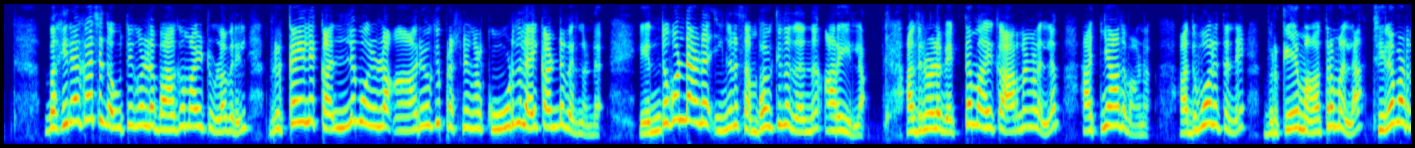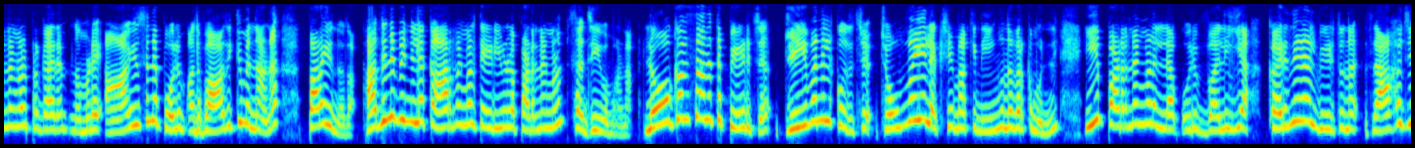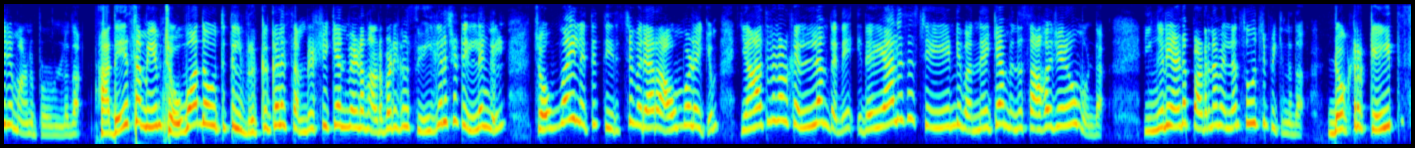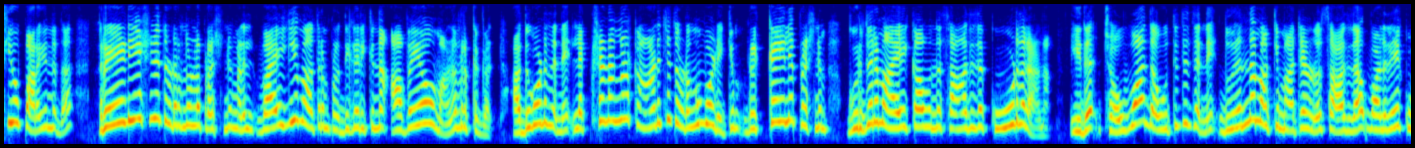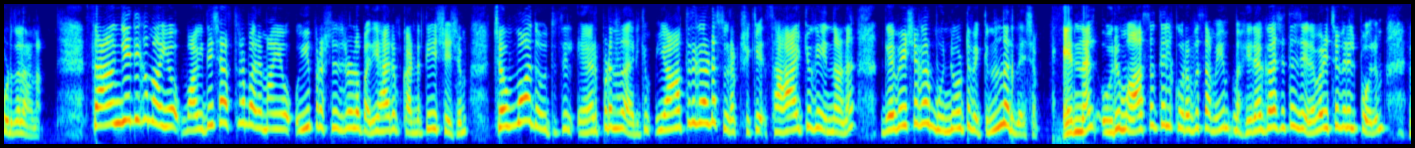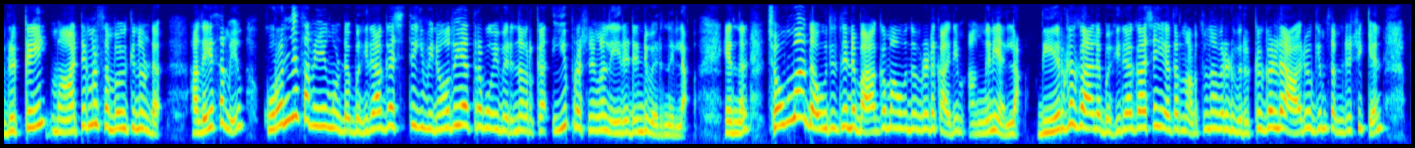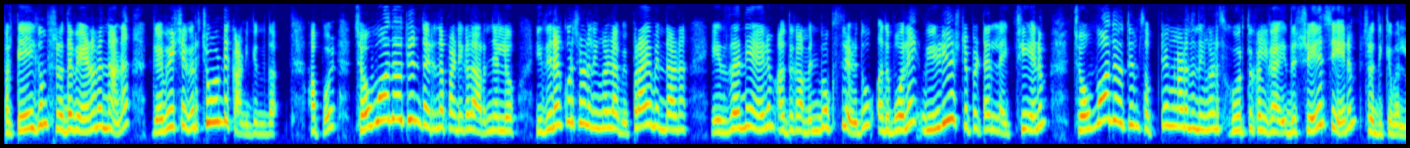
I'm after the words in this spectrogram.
ബഹിരാകാശ ദൗത്യങ്ങളുടെ ഭാഗമായിട്ടുള്ളവരിൽ വൃക്കയിലെ കല്ല് പോലുള്ള ആരോഗ്യ പ്രശ്നങ്ങൾ കൂടുതലായി കണ്ടുവരുന്നുണ്ട്. എന്തുകൊണ്ടാണ് ഇങ്ങനെ സംഭവിക്കുന്നതെന്ന് അറിയില്ല. അതിനുള്ള വ്യക്തമായ കാരണങ്ങളെല്ലാം അജ്ഞാതമാണ്. അതുപോലെ തന്നെ വൃക്കയെ മാത്രമല്ല ചില പഠനങ്ങൾ പ്രകാരം നമ്മുടെ ആയുസിനെ പോലും അത് ബാധിക്കുമെന്നാണ് പറയുന്നത്. അതിന് പിന്നിലെ കാരണങ്ങൾ തേടിയുള്ള പഠനങ്ങളും സജീവമാണ്. ലോകാവസാനത്തെ പേടിച്ച് ജീവനിൽ കൊതിച്ച് ചൊവ്വയെ ലക്ഷ്യമാക്കി നീങ്ങുന്നവർക്ക് മുന്നിൽ ഈ പഠനങ്ങളെല്ലാം ഒരു വലിയ കരുനിഴൽ വീഴ്ത്തുന്ന സാഹചര്യമാണ് ഇപ്പോൾ ഉള്ളത്. അതേസമയം ചൊവ്വ ദൗത്യത്തിൽ വൃക്കകളെ സംരക്ഷിക്കാൻ വേണ്ട നടപടികൾ സ്വീകരിച്ചിട്ടില്ലെങ്കിൽ ചൊവ്വയിലെത്തി തിരിച്ചു വരാറാവുമ്പോഴേക്കും യാത്രകൾക്കെല്ലാം തന്നെ ഡയാലിസിസ് ചെയ്യേണ്ടി വന്നേക്കാം എന്ന സാഹചര്യവുമുണ്ട്. ഇങ്ങനെയാണ് പഠനമെല്ലാം സൂചിപ്പിക്കുന്നത്. ഡോക്ടർ കെയ്ത്ത് സ്യൂ പറയുന്നത് റേഡിയേഷനെ തുടർന്നുള്ള പ്രശ്നങ്ങളിൽ വൈകി മാത്രം പ്രതികരിക്കുന്ന അവയവമാണ് വൃക്കകൾ. അതുകൊണ്ട് തന്നെ ലക്ഷണങ്ങൾ കാണിച്ചു തുടങ്ങുമ്പോഴേക്കും വൃക്കയിലെ പ്രശ്നം ഗുരുതരമായേക്കാവുന്ന സാധ്യത കൂടുതലാണ്. ഇത് ചൊവ്വ ദൗത്യത്തെ തന്നെ ദുരന്തമാക്കി മാറ്റാനുള്ള സാധ്യത വളരെ കൂടുതലാണ്. സാങ്കേതികമായോ വൈദ്യശാസ്ത്രപരമായോ ഈ പ്രശ്നത്തിനുള്ള പരിഹാരം കണ്ടെത്തിയ ശേഷം ചൊവ്വ ദൗത്യത്തിൽ ഏർപ്പെടുന്നതായിരിക്കും യാത്രികരുടെ സുരക്ഷയ്ക്ക് സഹായിക്കുക എന്നാണ് ഗവേഷകർ മുന്നോട്ട് വെക്കുന്ന നിർദ്ദേശം. എന്നാൽ ഒരു മാസത്തിൽ കുറവ് സമയം ബഹിരാകാശത്ത് ചെലവഴിച്ചവരിൽ പോലും വൃക്കയിൽ മാറ്റങ്ങൾ സംഭവിക്കുന്നുണ്ട്. അതേസമയം കുറഞ്ഞ സമയം കൊണ്ട് ബഹിരാകാശത്തേക്ക് വിനോദയാത്ര പോയി വരുന്നവർക്ക് ഈ പ്രശ്നങ്ങൾ നേരിടേണ്ടി വരുന്നില്ല. എന്നാൽ ചൊവ്വ ദൗത്യത്തിന്റെ ഭാഗമാവുന്നവരുടെ കാര്യം അങ്ങനെയല്ല. ദീർഘകാല ബഹിരാകാശ യാത്ര നടത്തുന്നവരുടെ വൃക്കകളുടെ ആരോഗ്യം സംരക്ഷിക്കാൻ പ്രത്യേകം ശ്രദ്ധ വേണമെന്നാണ് ഗവേഷകർ ചൂണ്ടിക്കാണിക്കുന്നത്. അപ്പോൾ ചൊവ്വ ദൗത്യം തരുന്ന പണികൾ അറിഞ്ഞല്ലോ? ഇതിനെക്കുറിച്ചുള്ള നിങ്ങളുടെ അഭിപ്രായം എന്താണ്? ഇത് തന്നെയായാലും അത് കമന്റ് ബോക്സിൽ എഴുതൂ. അതുപോലെ വീഡിയോ ഇഷ്ടപ്പെട്ടാൽ ലൈക്ക് ചെയ്യാനും ചൊവ്വ ദൗത്യം സ്വപ്നങ്ങളാണെന്ന് നിങ്ങളുടെ സുഹൃത്തുക്കൾക്ക് ഇത് ഷെയർ ചെയ്യാനും ശ്രദ്ധിക്കുമല്ലോ.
